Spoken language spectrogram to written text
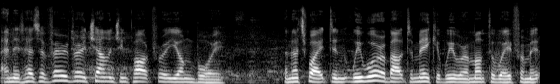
and it has a very very challenging part for a young boy, and that's why it didn't. We were about to make it. We were a month away from it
